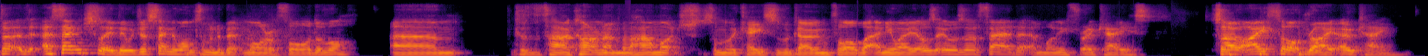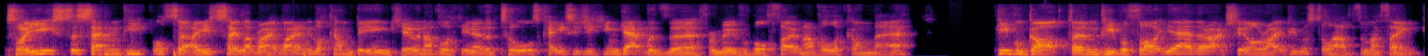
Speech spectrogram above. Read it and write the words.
essentially, they were just saying they want something a bit more affordable. Um, because the time I can't remember how much some of the cases were going for, but anyway, it was it was a fair bit of money for a case. So I thought, right, okay. So I used to send people to I used to say, like, right, why don't you look on B and Q and have a look, you know, the tools cases you can get with the removable phone, have a look on there people got them. People thought, yeah, they're actually all right. People still have them, I think.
